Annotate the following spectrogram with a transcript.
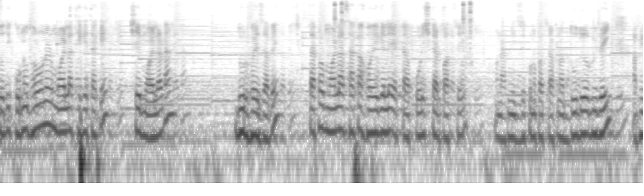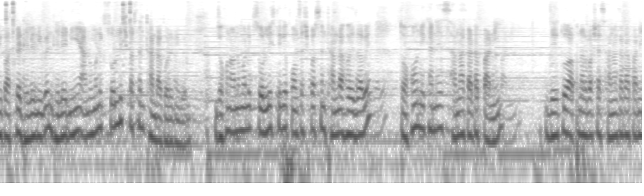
যদি কোনো ধরনের ময়লা থেকে থাকে, সেই ময়লাটা দূর হয়ে যাবে। তারপর ময়লা শাখা হয়ে গেলে একটা পরিষ্কার পাত্রে মানে আপনি যে কোনো পাত্রে, আপনার দুধ অনুযায়ী আপনি পাত্রে ঢেলে নেবেন, ঢেলে নিয়ে আনুমানিক চল্লিশ পার্সেন্ট ঠান্ডা করে নেবেন। যখন আনুমানিক চল্লিশ থেকে পঞ্চাশ পার্সেন্ট ঠান্ডা হয়ে যাবে, তখন এখানে ছানা কাটা পানি, যেহেতু আপনার বাসায় ছানা কাটা পানি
